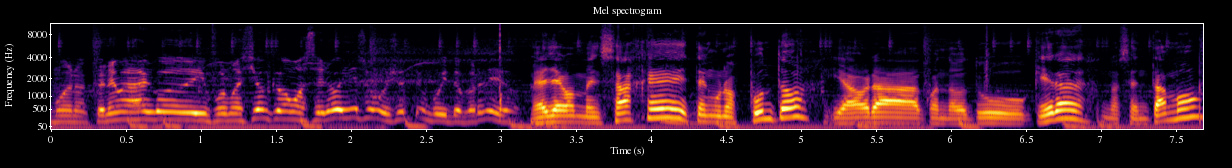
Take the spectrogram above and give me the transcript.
Bueno, ¿tenemos algo de información que vamos a hacer hoy? Eso, porque yo estoy un poquito perdido. Me ha llegado un mensaje, tengo unos puntos y ahora cuando tú quieras nos sentamos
